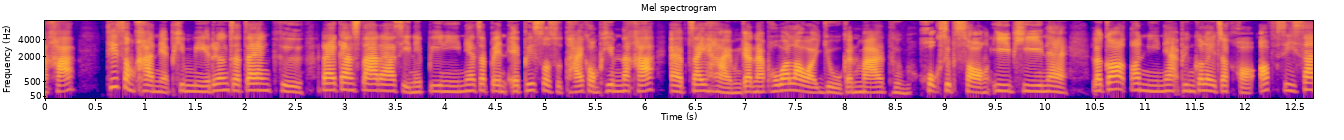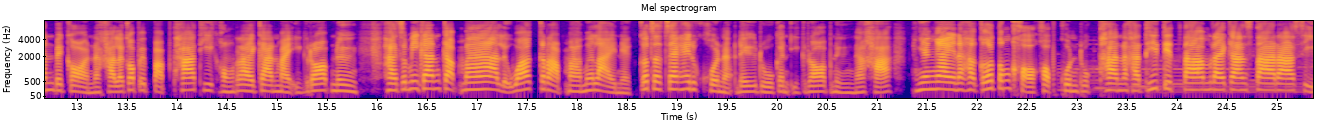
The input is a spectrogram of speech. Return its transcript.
นะคะ ที่สำคัญเนี่ยพิมพ์มีเรื่องจะแจ้งคือ รายการสตาร์ราศีในปีนี้เนี่ยจะเป็น episode สุดท้ายของพิมพ์นะคะ แอบใจหายเหมือนกันนะ เพราะว่าเราอะอยู่กันมาถึง 62 EP แน่แล้วก็ตอนนี้เนี่ยพิมพ์ก็เลยจะขอ off season ไปก่อนนะคะ แล้วก็ไปปรับท่าทีของรายการใหม่อีกรอบนึง หากจะมีการกลับมาหรือว่ากลับมาเมื่อไหร่เนี่ยก็จะแจ้งให้ทุกคนอะได้รู้กันอีกรอบนึงนะคะ ยังไงนะคะก็ต้องขอขอบคุณทุกท่านนะคะ ที่ติดตามรายการสตาร์ราศี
